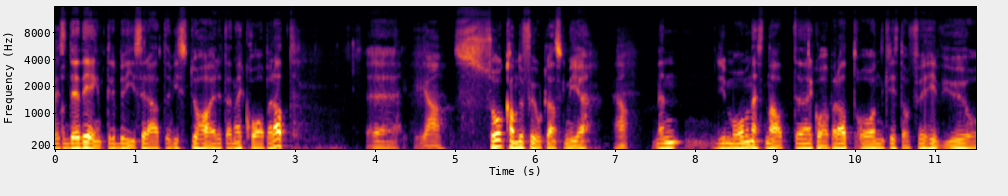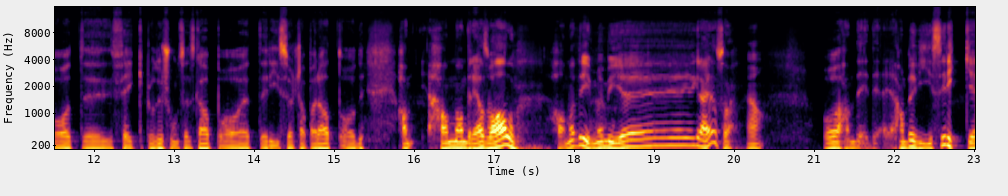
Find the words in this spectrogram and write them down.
visst. Og det de egentlig beviser, er at hvis du har et NRK-apparat, eh, Ja. så kan du få gjort ganske mye. ja. Men du må nesten ha et NRK-apparat og en Kristoffer Hivju og et eh, fake produksjonsselskap og et researchapparat. Og han, han Andreas Wahl han har drevet med mye greier, altså. ja. Og han, han beviser ikke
